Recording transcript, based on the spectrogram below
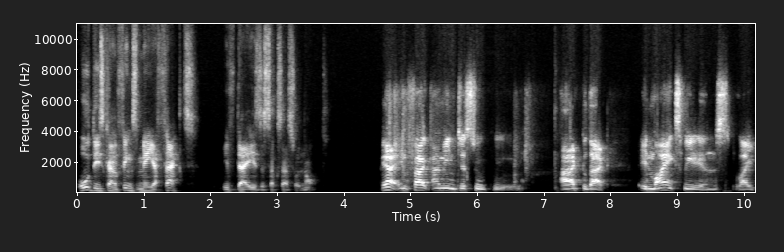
all these kind of things may affect if that is a success or not. Yeah, in fact, I mean, just to add to that, in my experience, like,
